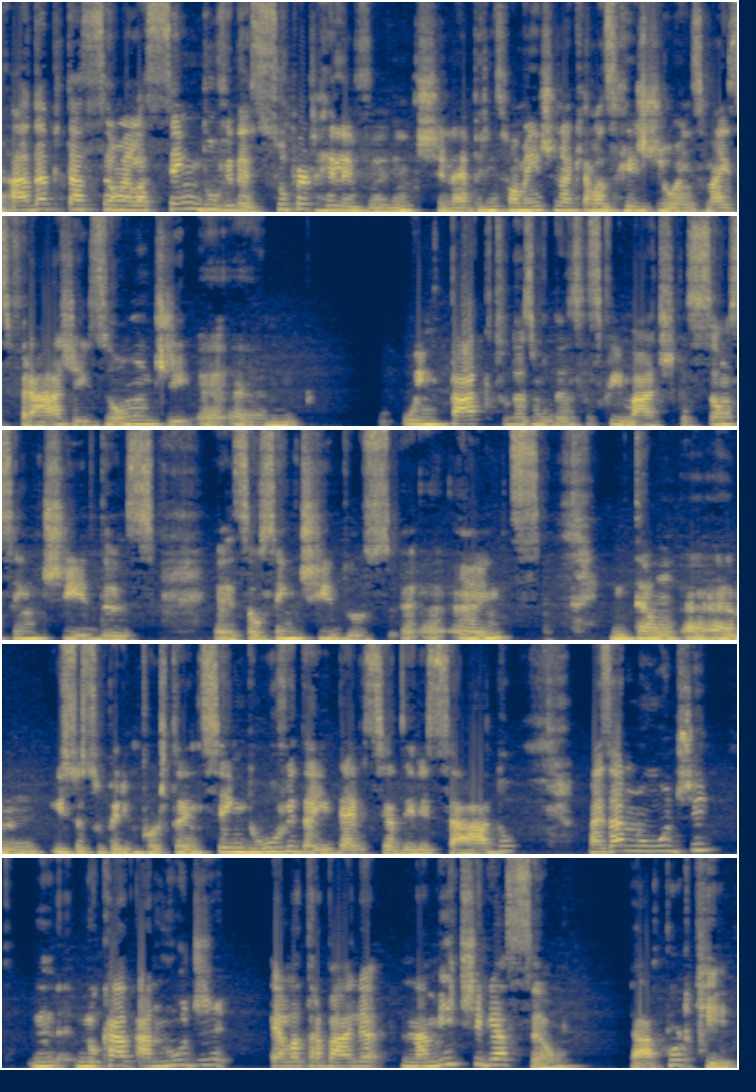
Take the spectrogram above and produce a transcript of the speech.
A adaptação, ela sem dúvida é super relevante, né? principalmente naquelas regiões mais frágeis, onde é, o impacto das mudanças climáticas são sentidas, é, são sentidos é, antes. Então, isso é super importante, sem dúvida, e deve ser adereçado. Mas a NUD, no a NUD, ela trabalha na mitigação, tá? Por quê?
